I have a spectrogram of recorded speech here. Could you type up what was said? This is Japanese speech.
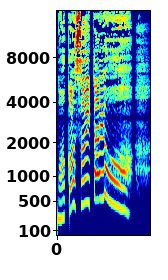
腹すいたよ。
